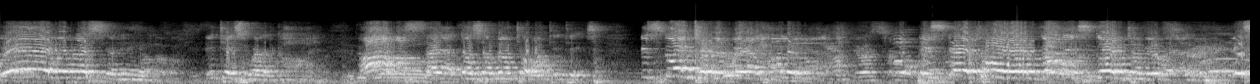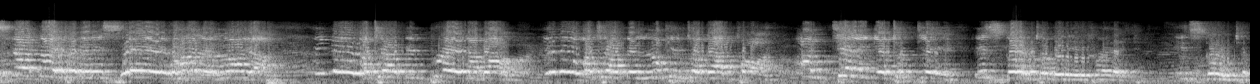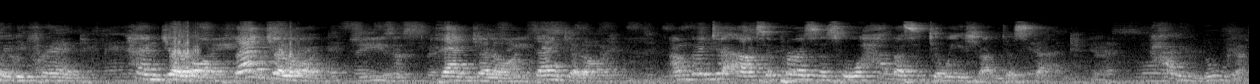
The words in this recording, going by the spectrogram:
Hey, we bless your name. It is well, God. Ah, Messiah, doesn't matter what it is. It's going to be well. Hallelujah. Yes, Lord. this day forward, God, it's going to be well. It's not going to be the same. Hallelujah. What you have been praying about. You know what you have been looking to God for. I'm telling you today, it's going to be different. It's going to be different. Thank you, Lord. Thank you, Lord. Jesus' Thank you, Lord. Thank you, Lord. I'm going to ask the persons who have a situation to stand. Hallelujah.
